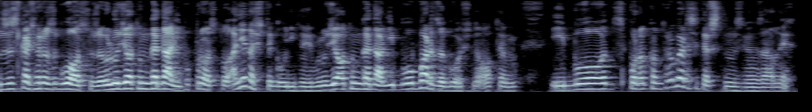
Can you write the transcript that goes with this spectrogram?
zyskać rozgłosu, żeby ludzie o tym gadali po prostu. A nie da się tego uniknąć, bo ludzie o tym gadali, było bardzo głośno o tym i było sporo kontrowersji też z tym związanych.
